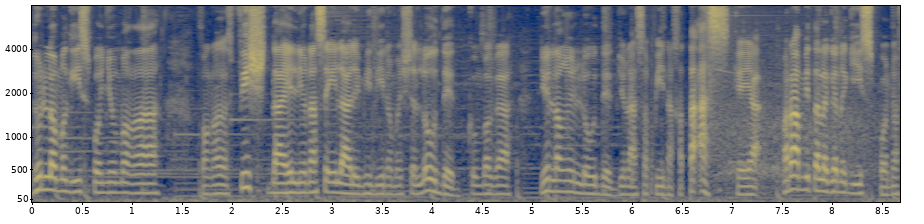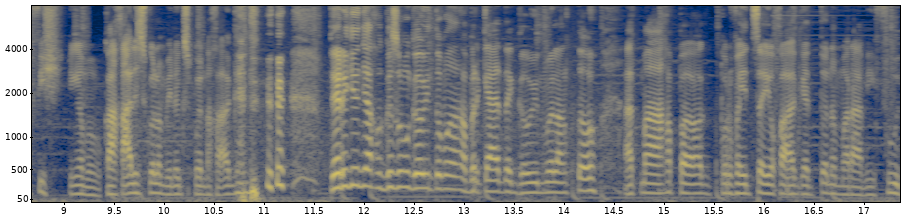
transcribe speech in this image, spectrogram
doon lang mag-spawn yung mga mga fish dahil yung nasa ilalim hindi naman siya loaded. Kumbaga, yun lang yung loaded, yung nasa pinakataas. Kaya marami talaga nag spawn na fish. Tingnan mo, kakaalis ko lang may nag-spawn na kaagad. Pero yun nga, kung gusto mo gawin to mga kabarkada, gawin mo lang to at makakapag-provide sa'yo kaagad to ng maraming food.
